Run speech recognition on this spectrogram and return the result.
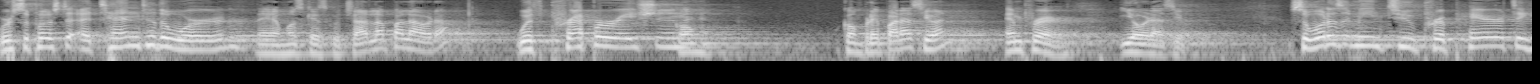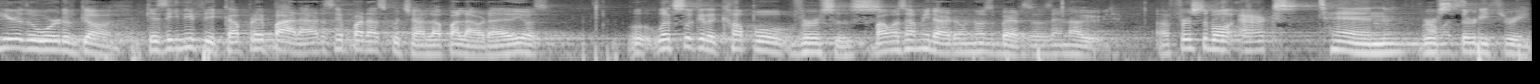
We're supposed to attend to the word Debemos que escuchar la palabra with preparation con, con preparación and prayer. y oración. So, what does it mean to prepare to hear the Word of God? ¿Qué significa prepararse para escuchar la palabra de Dios? Let's look at a couple verses. Vamos a mirar unos versos en la Biblia. Uh, first of all, Acts 10, verse Vamos. 33.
